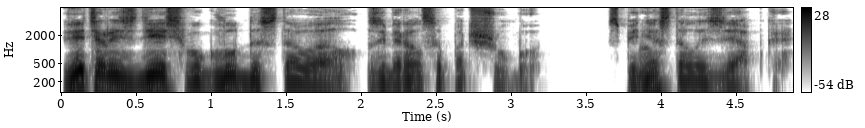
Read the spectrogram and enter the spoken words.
Ветер и здесь в углу доставал, забирался под шубу. Спине стало зябко.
